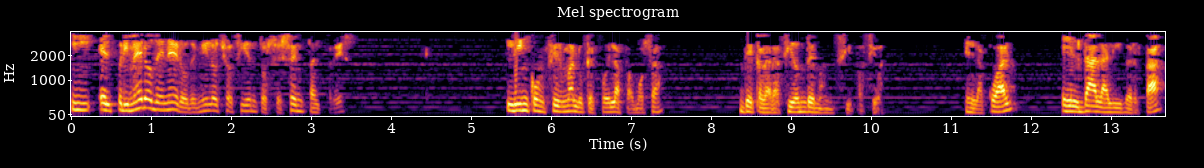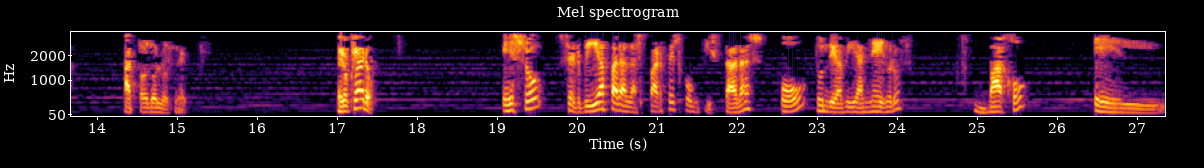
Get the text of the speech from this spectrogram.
Y el primero de enero de 1863, Lincoln firma lo que fue la famosa Declaración de Emancipación, en la cual él da la libertad a todos los negros. Pero claro, eso servía para las partes conquistadas o donde había negros bajo el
